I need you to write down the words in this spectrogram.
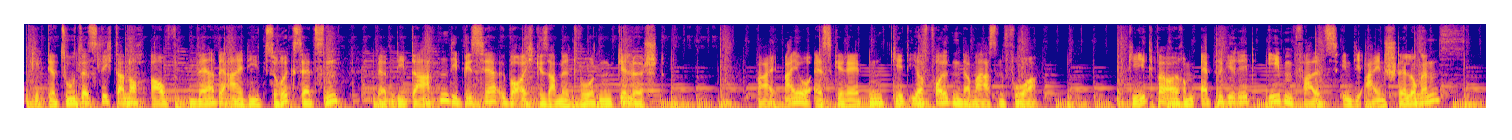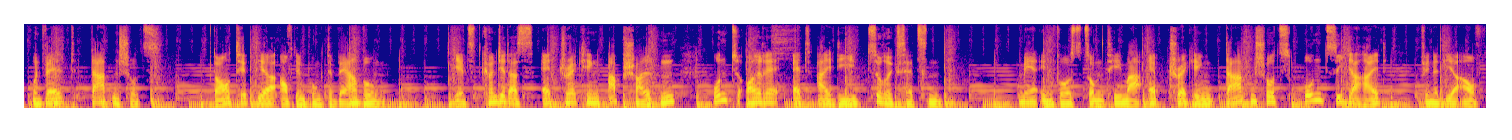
Klickt ihr zusätzlich dann noch auf Werbe-ID zurücksetzen, werden die Daten, die bisher über euch gesammelt wurden, gelöscht. Bei iOS-Geräten geht ihr folgendermaßen vor. Geht bei eurem Apple-Gerät ebenfalls in die Einstellungen und wählt Datenschutz. Dort tippt ihr auf den Punkt Werbung. Jetzt könnt ihr das Ad-Tracking abschalten und eure Ad-ID zurücksetzen. Mehr Infos zum Thema App-Tracking, Datenschutz und Sicherheit findet ihr auf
